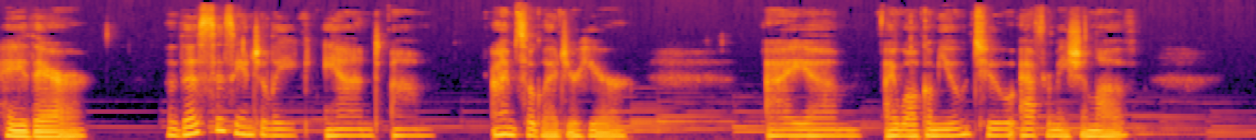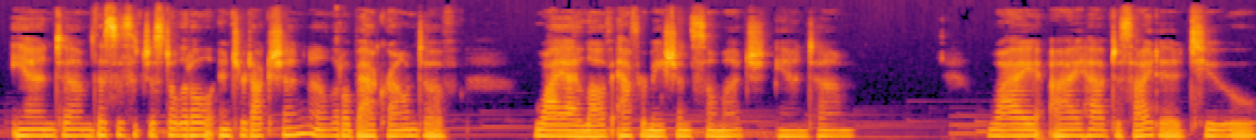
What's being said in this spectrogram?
Hey there. This is Angelique, and um, I'm so glad you're here. I um, I welcome you to Affirmation Love, and um, this is just a little introduction, a little background of why I love affirmations so much, and um, why I have decided to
